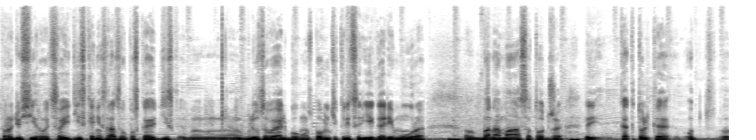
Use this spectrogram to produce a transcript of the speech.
продюсировать свои диски, они сразу выпускают диск, блюзовые альбомы. Вспомните Крис Ри, Гарри Мура, э, Банамаса тот же. И как только вот э,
